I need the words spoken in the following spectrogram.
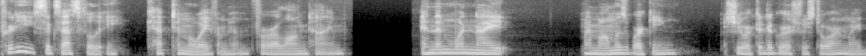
pretty successfully kept him away from him for a long time. And then one night, my mom was working. She worked at a grocery store. And my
